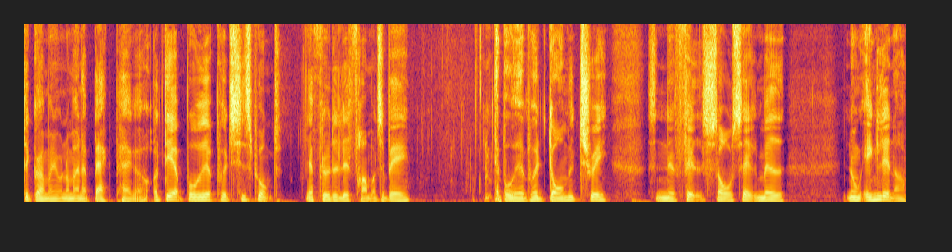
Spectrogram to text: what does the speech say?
Det gør man jo, når man er backpacker. Og der boede jeg på et tidspunkt, jeg flyttede lidt frem og tilbage, der boede jeg på et dormitory, sådan en fælles sovesal med nogle englænder.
